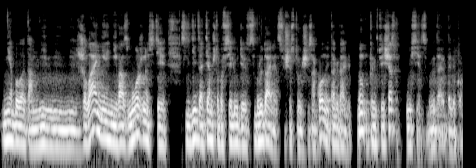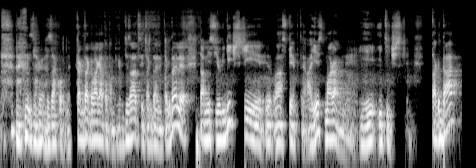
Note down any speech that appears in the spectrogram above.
не было там ни, ни, ни желания, ни возможности следить за тем, чтобы все люди соблюдали существующие законы и так далее. Ну, в принципе, сейчас не все соблюдают далеко законы. Когда говорят о там, приватизации и так далее, и так далее, там есть юридические аспекты, а есть моральные и этические. Тогда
